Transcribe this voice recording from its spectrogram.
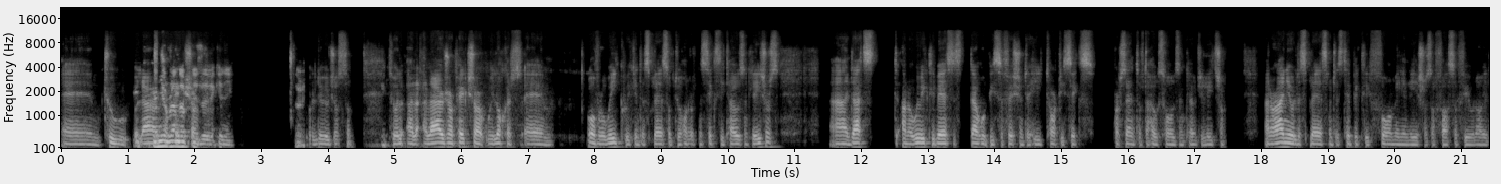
um, to a larger Can you run up, picture, please, uh, Kenny? we'll do Justin. To a, a larger picture, we look at um, over a week we can displace up to 160,000 litres, and that's on a weekly basis, that would be sufficient to heat 36% of the households in County Leitrim. And our annual displacement is typically 4 million litres of fossil fuel oil.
